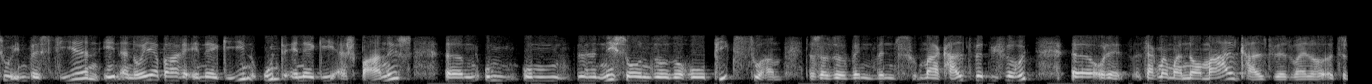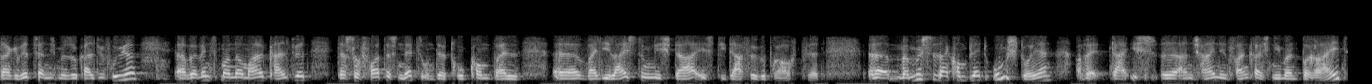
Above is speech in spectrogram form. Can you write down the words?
zu investieren in erneuerbare Energien und Energieersparnis, ähm, um, um äh, nicht so, so, so hohe Peaks zu haben. Dass also, wenn es mal kalt wird wie verrückt, äh, oder sagen wir mal normal kalt wird, weil heutzutage wird es ja nicht mehr so kalt wie früher, aber wenn es mal normal kalt wird, dass sofort das Netz unter Druck kommt, weil, äh, weil die Leistung nicht da ist, die dafür gebraucht wird. Äh, man müsste da komplett umsteuern, aber da ist äh, anscheinend in Frankreich niemand bereit.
